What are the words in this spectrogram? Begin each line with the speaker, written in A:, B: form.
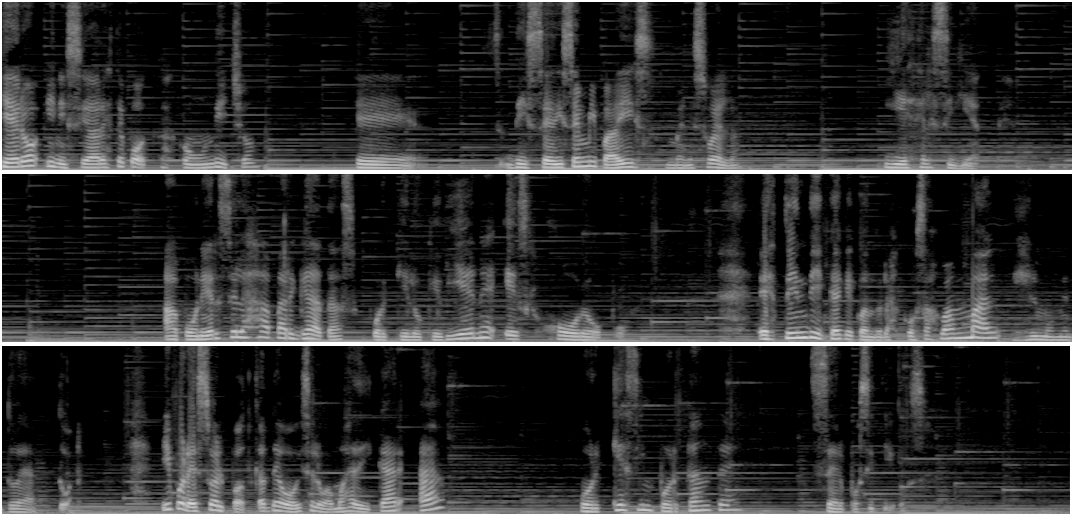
A: quiero iniciar este podcast con un dicho que se dice en mi país, en Venezuela, y es el siguiente. A ponerse las apargatas porque lo que viene es joropo. Esto indica que cuando las cosas van mal es el momento de actuar. Y por eso el podcast de hoy se lo vamos a dedicar a por qué es importante positivos.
